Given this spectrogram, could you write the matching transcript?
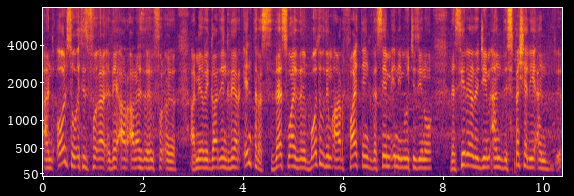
and also it is for, uh, they are allies. Uh, for, I mean, regarding their interests. That's why the, both of them are fighting the same enemy, which is, you know, the Syrian regime, and especially and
